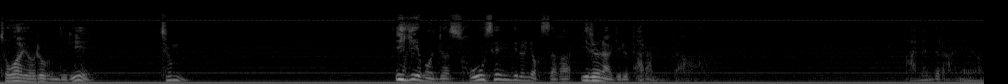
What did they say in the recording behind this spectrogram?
저와 여러분들이 좀 이게 먼저 소생되는 역사가 일어나기를 바랍니다. 아멘들 안 해요?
